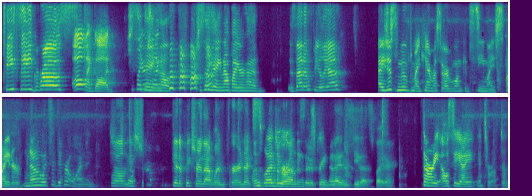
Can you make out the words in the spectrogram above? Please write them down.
TC Gross. Oh my God. Just like Seriously? hanging out. Just like hanging out by your head. Is that Ophelia? I just moved my camera so everyone could see my spider. No, it's a different one. And Well, you should get a picture of that one for our next. I'm glad you were on the other screen and I didn't see that spider. sorry, Elsie, I interrupted.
